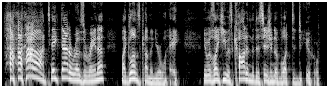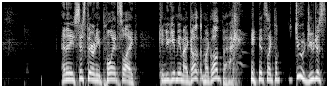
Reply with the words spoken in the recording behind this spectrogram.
ha ha ha, take that, Arozarena. My glove's coming your way. It was like he was caught in the decision of what to do. And then he sits there and he points like, can you give me my glove my glove back? it's like, well, dude, you just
